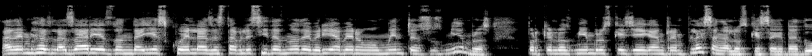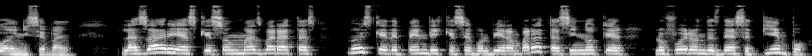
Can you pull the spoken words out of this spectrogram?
Además, las áreas donde hay escuelas establecidas no debería haber un aumento en sus miembros, porque los miembros que llegan reemplazan a los que se gradúan y se van. Las áreas que son más baratas no es que depende que se volvieran baratas, sino que lo fueron desde hace tiempo.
